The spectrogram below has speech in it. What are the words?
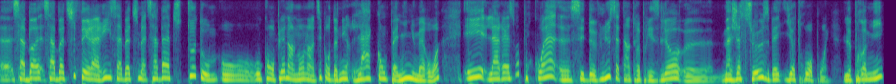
euh, ça, bat- ça a battu Ferrari, ça a battu, ça a battu tout au, complet dans le monde entier pour devenir la compagnie numéro un. Et la raison pourquoi euh, c'est devenu cette entreprise-là euh, majestueuse, ben, il y a trois points. Le premier,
